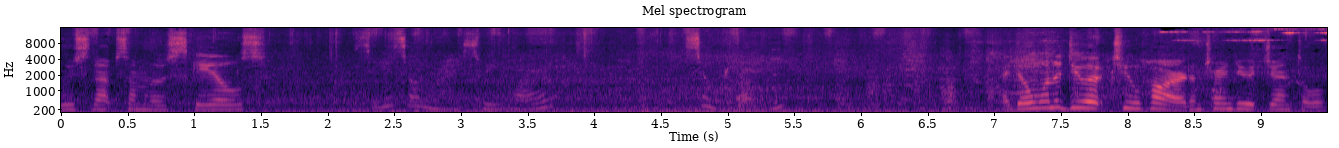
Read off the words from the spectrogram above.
Loosen up some of those scales. See, it's all right, sweetheart. It's okay. I don't want to do it too hard. I'm trying to do it gentle.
